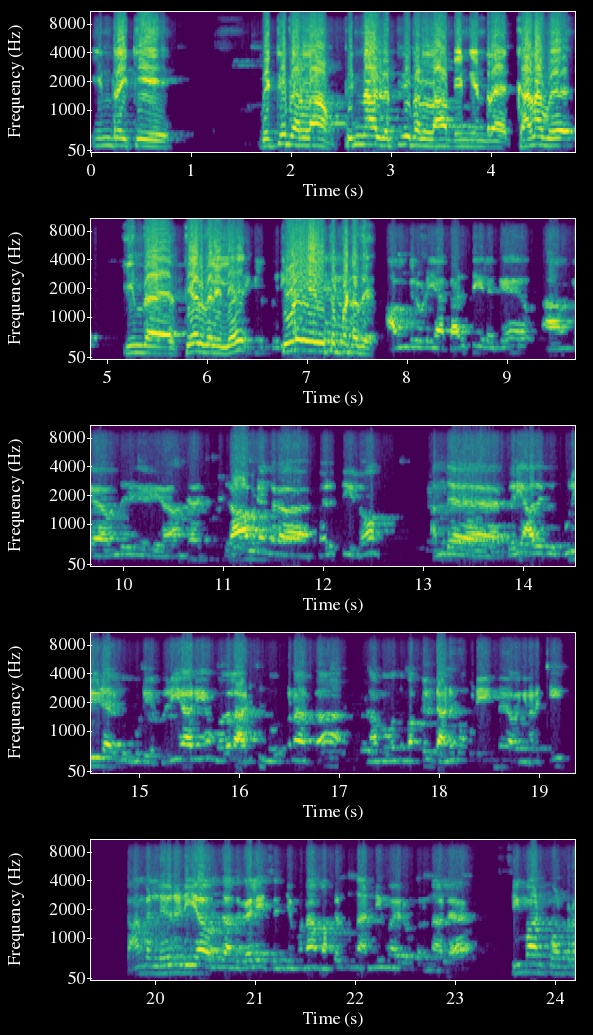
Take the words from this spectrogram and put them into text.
இன்றைக்கு வெற்றி பெறலாம் பின்னால் வெற்றி பெறலாம் என்கின்ற கனவு இந்த தேர்தலிலே துளையளிக்கப்பட்டது அவங்களுடைய கருத்தியலுக்கு அவங்க வந்து அந்த திராவிடங்கிற கருத்தியலும் அந்த பெரிய அதுக்கு குறியீடா இருக்கக்கூடிய பெரியாரையும் முதல்ல அடிச்சு நொறுக்கினா தான் நம்ம வந்து மக்கள்கிட்ட அணுக முடியும்னு அவங்க நினைச்சு தாங்கள் நேரடியா வந்து அந்த வேலையை செஞ்சோம்னா மக்களுக்கு வந்து அந்நியமாயிருங்கிறதுனால சீமான் போன்ற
